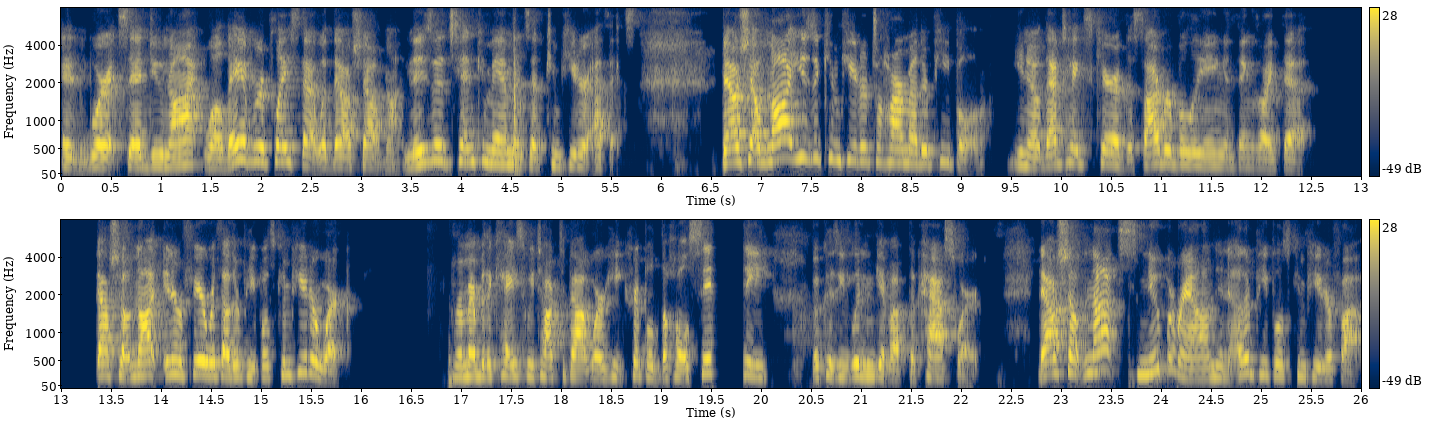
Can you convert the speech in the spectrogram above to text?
it, where it said do not. Well, they have replaced that with thou shalt not. And these are the 10 commandments of computer ethics. Thou shalt not use a computer to harm other people. You know, that takes care of the cyberbullying and things like that. Thou shalt not interfere with other people's computer work. Remember the case we talked about where he crippled the whole city because he wouldn't give up the password. Thou shalt not snoop around in other people's computer files.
